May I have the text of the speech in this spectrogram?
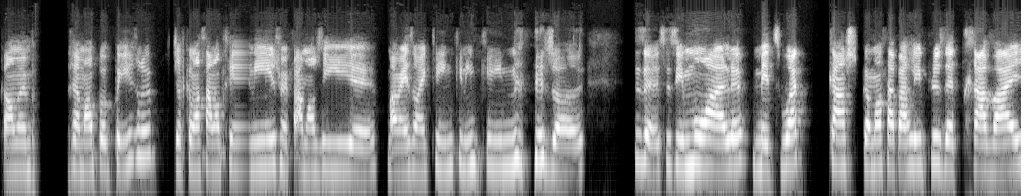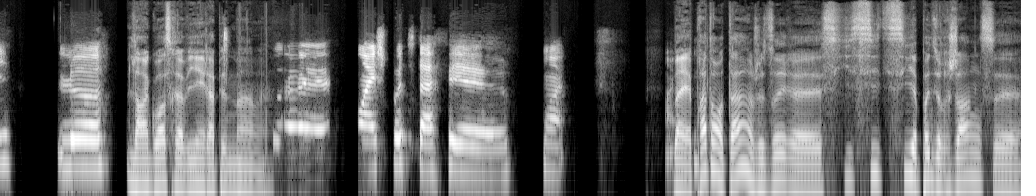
quand même vraiment pas pire, là. Je recommence à m'entraîner, je me fais à manger, euh, ma maison est clean, clean, clean. Genre, c'est ça, ça, c'est moi, là. Mais tu vois, quand je commence à parler plus de travail, là, L'angoisse revient rapidement. là. ouais, je suis pas tout à fait. euh, ouais. Ben, prends ton temps. Je veux dire, euh, si s'il si, n'y a pas d'urgence, euh,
